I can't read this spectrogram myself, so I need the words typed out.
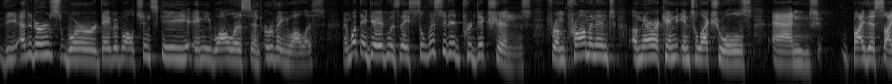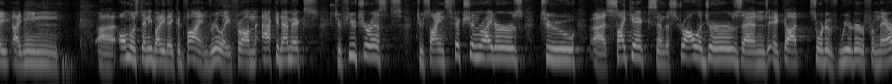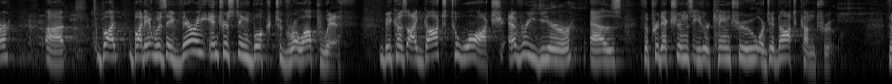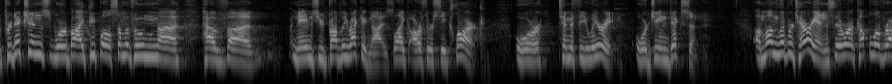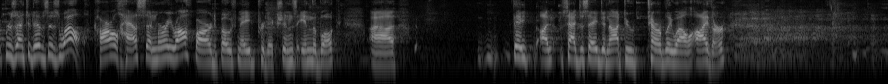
The editors were David Wallechinsky, Amy Wallace, and Irving Wallace. And what they did was they solicited predictions from prominent American intellectuals and by this, I, I mean uh, almost anybody they could find, really, from academics to futurists to science fiction writers to uh, psychics and astrologers, and it got sort of weirder from there. Uh, but, but it was a very interesting book to grow up with because I got to watch every year as the predictions either came true or did not come true. The predictions were by people, some of whom uh, have uh, names you'd probably recognize, like Arthur C. Clarke, or Timothy Leary, or Jeane Dixon. Among libertarians, there were a couple of representatives as well. Karl Hess and Murray Rothbard both made predictions in the book. Uh, they, I'm sad to say, did not do terribly well either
